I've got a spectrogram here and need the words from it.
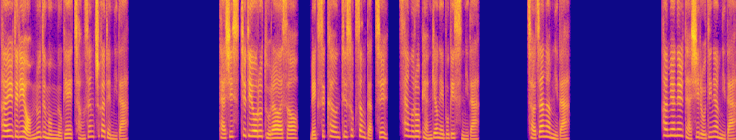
파일들이 업로드 목록에 정상 추가됩니다. 다시 스튜디오로 돌아와서 max count 속성 값을 3으로 변경해 보겠습니다. 저장합니다. 화면을 다시 로딩합니다.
